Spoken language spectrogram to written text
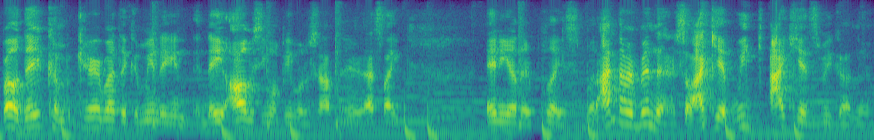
Bro, they com- care about the community and, they obviously want people to shop there. That's like, any other place. But I've never been there, so I can't we I can't speak on them.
